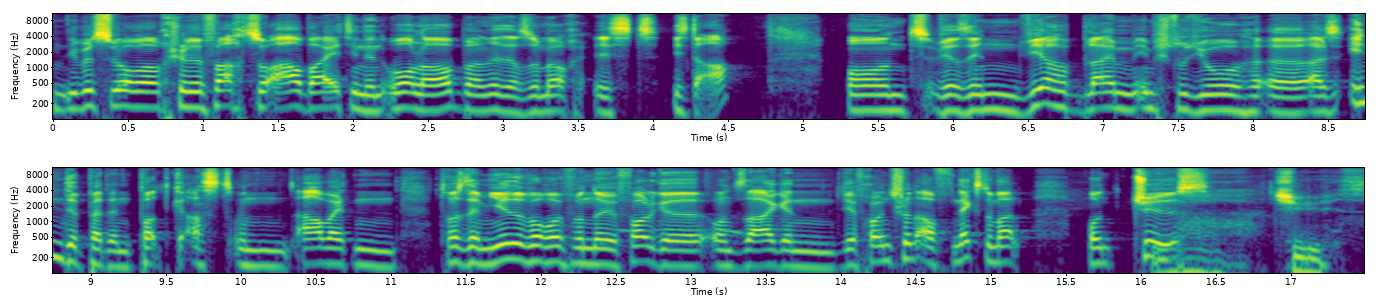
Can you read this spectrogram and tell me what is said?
liebe Zuhörer, schöne Fahrt zur Arbeit in den Urlaub. Der Sommer ist, ist da. Und wir sind, wir bleiben im Studio äh, als Independent Podcast und arbeiten trotzdem jede Woche für eine neue Folge und sagen, wir freuen uns schon auf nächste Mal und tschüss. Tschüss.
